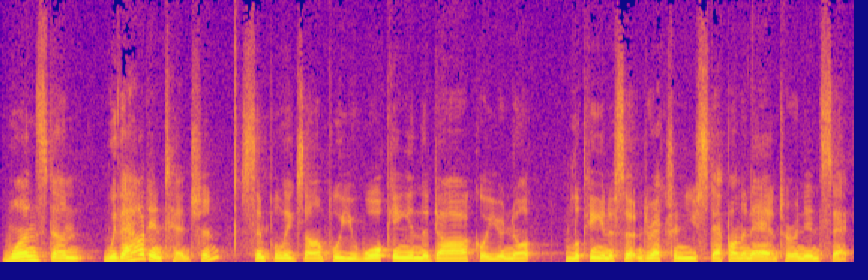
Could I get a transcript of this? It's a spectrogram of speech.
One's done without intention. Simple example: you're walking in the dark, or you're not looking in a certain direction. You step on an ant or an insect.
